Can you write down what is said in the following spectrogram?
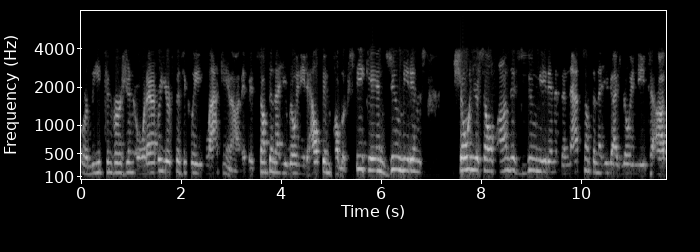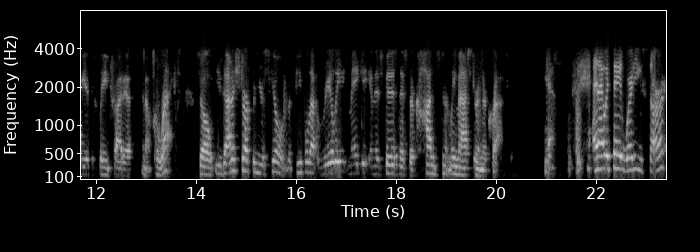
or lead conversion or whatever you're physically lacking on. If it's something that you really need help in, public speaking, Zoom meetings, showing yourself on this Zoom meeting, then that's something that you guys really need to obviously try to you know correct. So you got to sharpen your skills. The people that really make it in this business, they're constantly mastering their craft. Yes. And I would say, where do you start?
